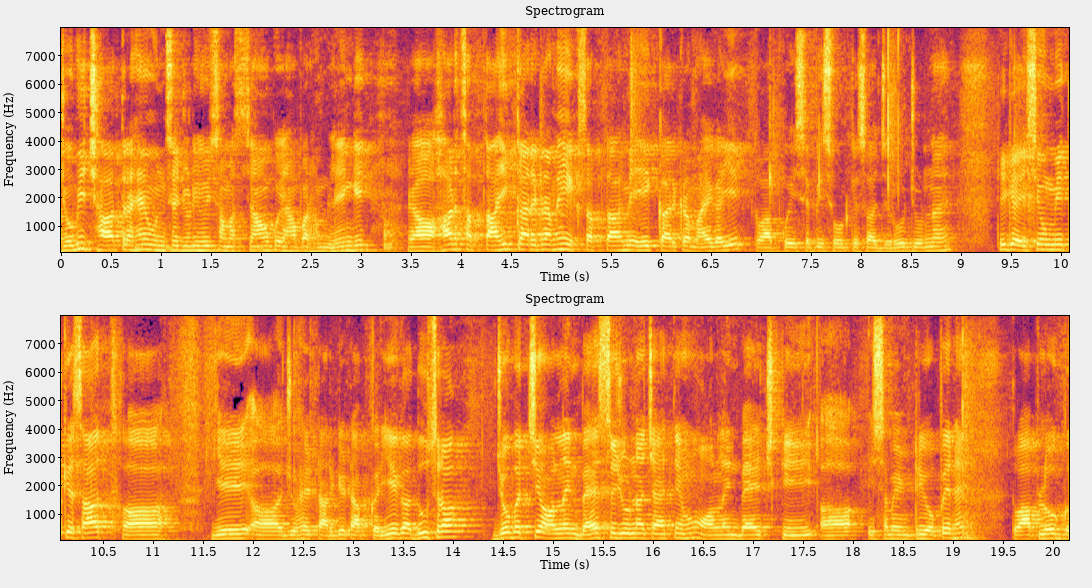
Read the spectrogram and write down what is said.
जो भी छात्र हैं, उनसे जुड़ी हुई समस्याओं को यहाँ पर हम लेंगे। हर साप्ताहिक कार्यक्रम है, एक सप्ताह में एक कार्यक्रम आएगा ये तो आपको इस एपिसोड के साथ ज़रूर जुड़ना है। ठीक है, इसी उम्मीद के साथ ये जो है टारगेट आप करिएगा। दूसरा, जो बच्चे ऑनलाइन बैच से जुड़ना चाहते हों, ऑनलाइन बैच की इस समय एंट्री ओपन है तो आप लोग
